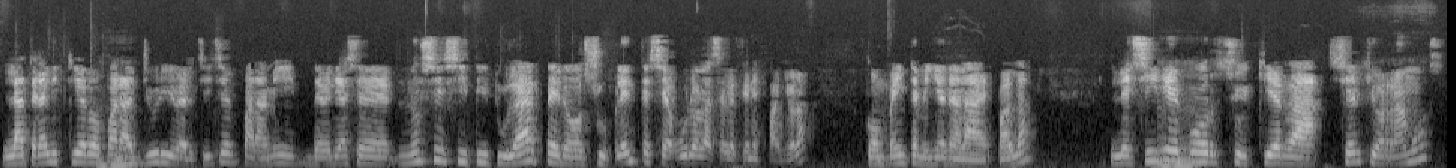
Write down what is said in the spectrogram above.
Lateral izquierdo para Yuri Berchiche, para mí debería ser, no sé si titular, pero suplente seguro en la selección española, con 20 millones a la espalda. Le sigue por su izquierda Sergio Ramos,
